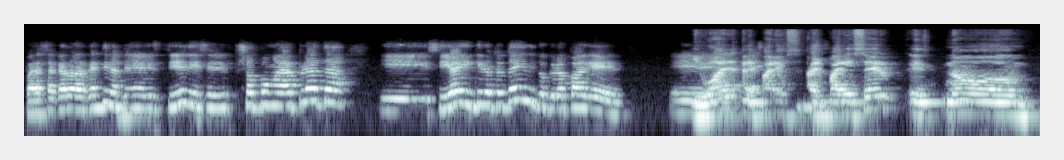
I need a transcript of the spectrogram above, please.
para sacarlo de Argentina, tenía que decidir dice, yo pongo la plata y si alguien quiere otro técnico, que lo pague él. Eh, Igual, al, pare- al parecer, eh, no,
